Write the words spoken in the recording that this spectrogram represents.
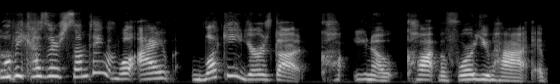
well, because there's something. Well, I lucky yours got you know caught before you had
